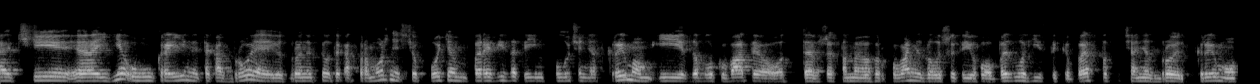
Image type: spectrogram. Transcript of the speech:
е, чи е, є у України така зброя і у збройних сил така спроможність, щоб потім перерізати їм сполучення з Кримом і заблокувати от те вже саме угрупування, залишити його без логістики, без постачання зброї з Криму,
